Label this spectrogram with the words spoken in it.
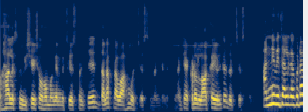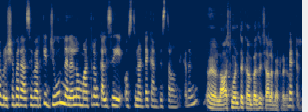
మహాలక్ష్మి విశేష హోమం కనుక చేసుకుంటే ధన ప్రవాహం వచ్చేస్తుందండి వీళ్ళకి. అంటే ఎక్కడో లాక్ అయి ఉంటే అది వచ్చేస్తుంది. అన్ని విధాలుగా కూడా వృషభ రాశి వారికి జూన్ నెలలో మాత్రం కలిసి వస్తున్నట్టే కనిపిస్తా ఉంది కదండి? లాస్ట్ మంత్ కంపల్సరీ చాలా బెటర్గా బెటర్.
